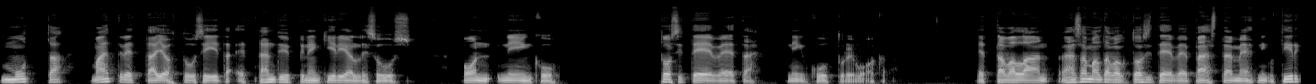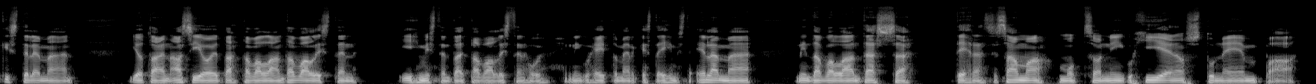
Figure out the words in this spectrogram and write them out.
mutta mä ajattelin, että tämä johtuu siitä, että tämän tyyppinen kirjallisuus on niin kuin tosi TVtä niin kulttuuriluokalle. Että tavallaan vähän samalla tavalla kuin tosi TV päästään meidät niin kuin tirkistelemään jotain asioita tavallaan tavallisten ihmisten tai tavallisten niin kuin heittomerkeistä ihmisten elämää, niin tavallaan tässä tehdään se sama, mutta se on niin kuin hienostuneempaa.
